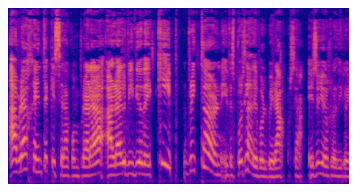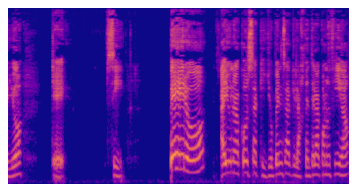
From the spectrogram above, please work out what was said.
habrá gente que se la comprará, hará el vídeo de keep, return y después la devolverá. O sea, eso ya os lo digo yo, que sí. Pero hay una cosa que yo pensaba que la gente la conocía,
